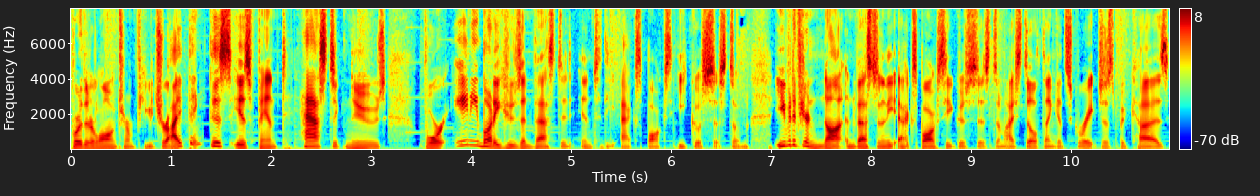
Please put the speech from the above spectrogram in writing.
for their long term future, I think this is fantastic news for anybody who's invested into the Xbox ecosystem. Even if you're not invested in the Xbox ecosystem, I still think it's great just because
